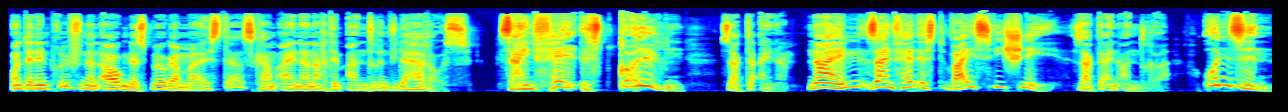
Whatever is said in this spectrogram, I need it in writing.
Unter den prüfenden Augen des Bürgermeisters kam einer nach dem anderen wieder heraus. Sein Fell ist golden, sagte einer. Nein, sein Fell ist weiß wie Schnee, sagte ein anderer. Unsinn,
